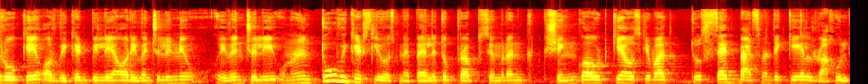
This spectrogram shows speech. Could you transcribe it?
रोके और विकेट भी लिया और इवेंचुअली इवेंचुअली उन्होंने दो विकेट्स लिए उसमें। पहले तो प्रभ सिमरन सिंह को आउट किया उसके बाद जो सेट बैट्समैन थे के राहुल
